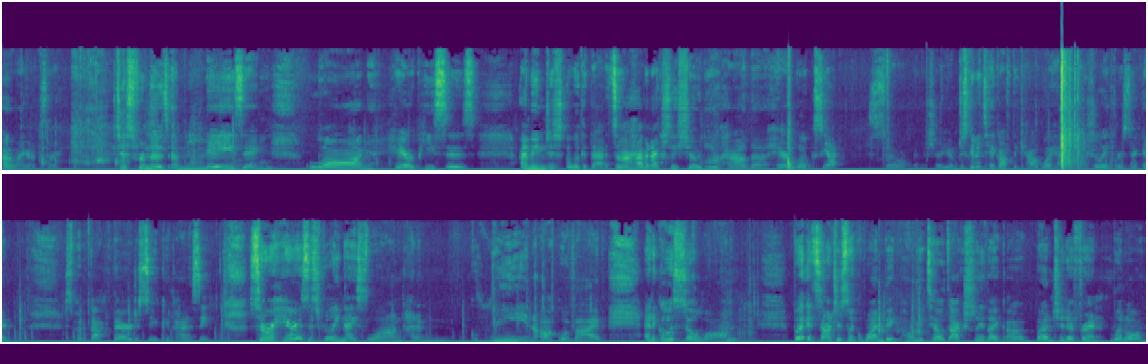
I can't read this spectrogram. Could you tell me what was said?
Oh my God, sorry. Just from those amazing long hair pieces. I mean, just look at that. So I haven't actually showed you how the hair looks yet. So I'm going to show you. I'm just going to take off the cowboy hat actually for a second. Just put it back there just so you can kind of see. So her hair is this really nice long kind of green aqua vibe. And it goes so long. But it's not just like one big ponytail. It's actually like a bunch of different little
